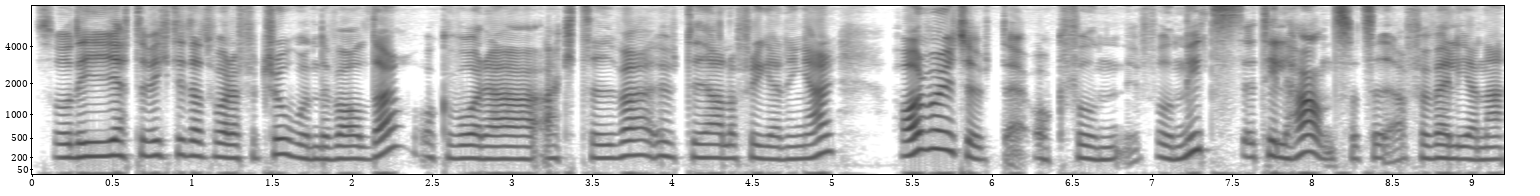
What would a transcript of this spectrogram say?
Så det är jätteviktigt att våra förtroendevalda och våra aktiva ute i alla föreningar har varit ute och funnits till hands så att säga för väljarna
